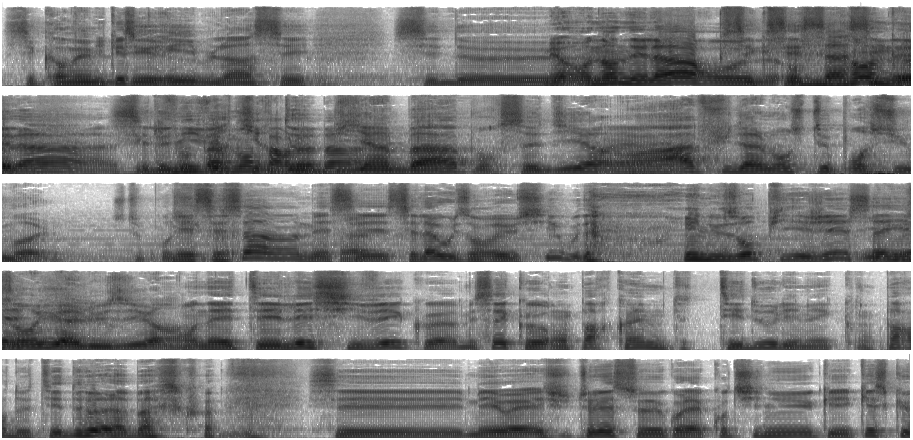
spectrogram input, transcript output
C'est quand même que- terrible, hein. C'est, c'est de. Mais on en est là. C'est que c'est On ça, en c'est est que- là. C'est le nivellement partir par de le bas. bien bas pour se dire Ouais. ah finalement c'était pas si mal. C'était pas Mais c'est ça, hein, mais c'est- Ouais. c'est là où ils ont réussi. Ils nous ont piégés, ça Ils y nous est. ont eu à l'usure. hein. On a été lessivés quoi, mais c'est vrai qu'on part quand même de T2 les mecs, on part de T2 à la base quoi. C'est mais ouais, je te laisse euh, voilà, continue. Qu'est-ce que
